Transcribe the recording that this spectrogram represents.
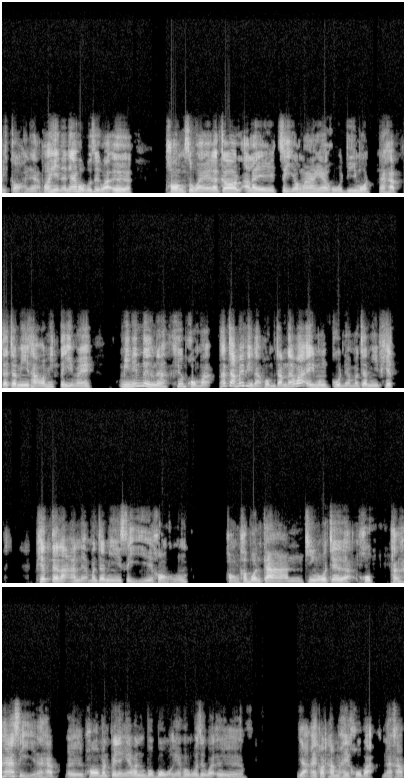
มีเกาะเนี่ยพอเห็นอันเนี้ยผมรู้สึกว่าเออ ทองสวยแล้วก็อะไรสีออกมาเงี้ยโอ้โฮดีหมดนะครับ แต่จะมีถามว่ามีติไหมมีนิดนึงนะ คือผมอะถ้าจำไม่ผิดอะผมจำได้ว่าไอ้มงกุฎเนี่ยมันจะมีเพชร เพชรแต่ละอันเนี่ยมันจะมีสีของของขบวนการ King Oger อะครบทั้ง5สีนะครับ เออ พอมันเป็นอย่างเงี้ยมันโบ๋ๆอย่างเงี้ยผมก็รู้สึกว่าเออ อยากให้เขาทำมาให้ครบอะนะครับ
